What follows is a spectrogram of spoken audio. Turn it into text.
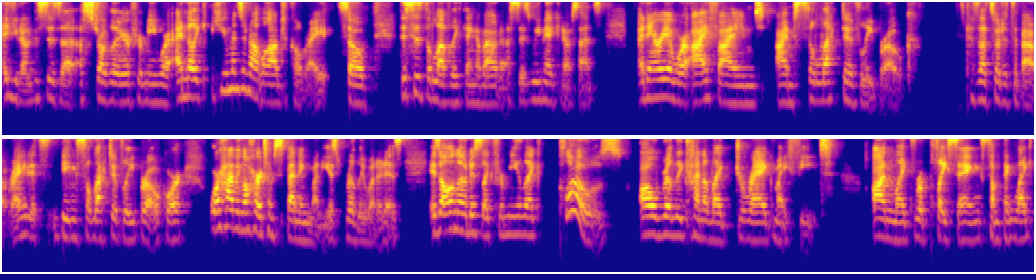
you know this is a, a struggle area for me where and like humans are not logical right? So this is the lovely thing about us is we make no sense. An area where i find i'm selectively broke because that's what it's about right? It's being selectively broke or or having a hard time spending money is really what it is. Is i'll notice like for me like clothes i'll really kind of like drag my feet on like replacing something like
